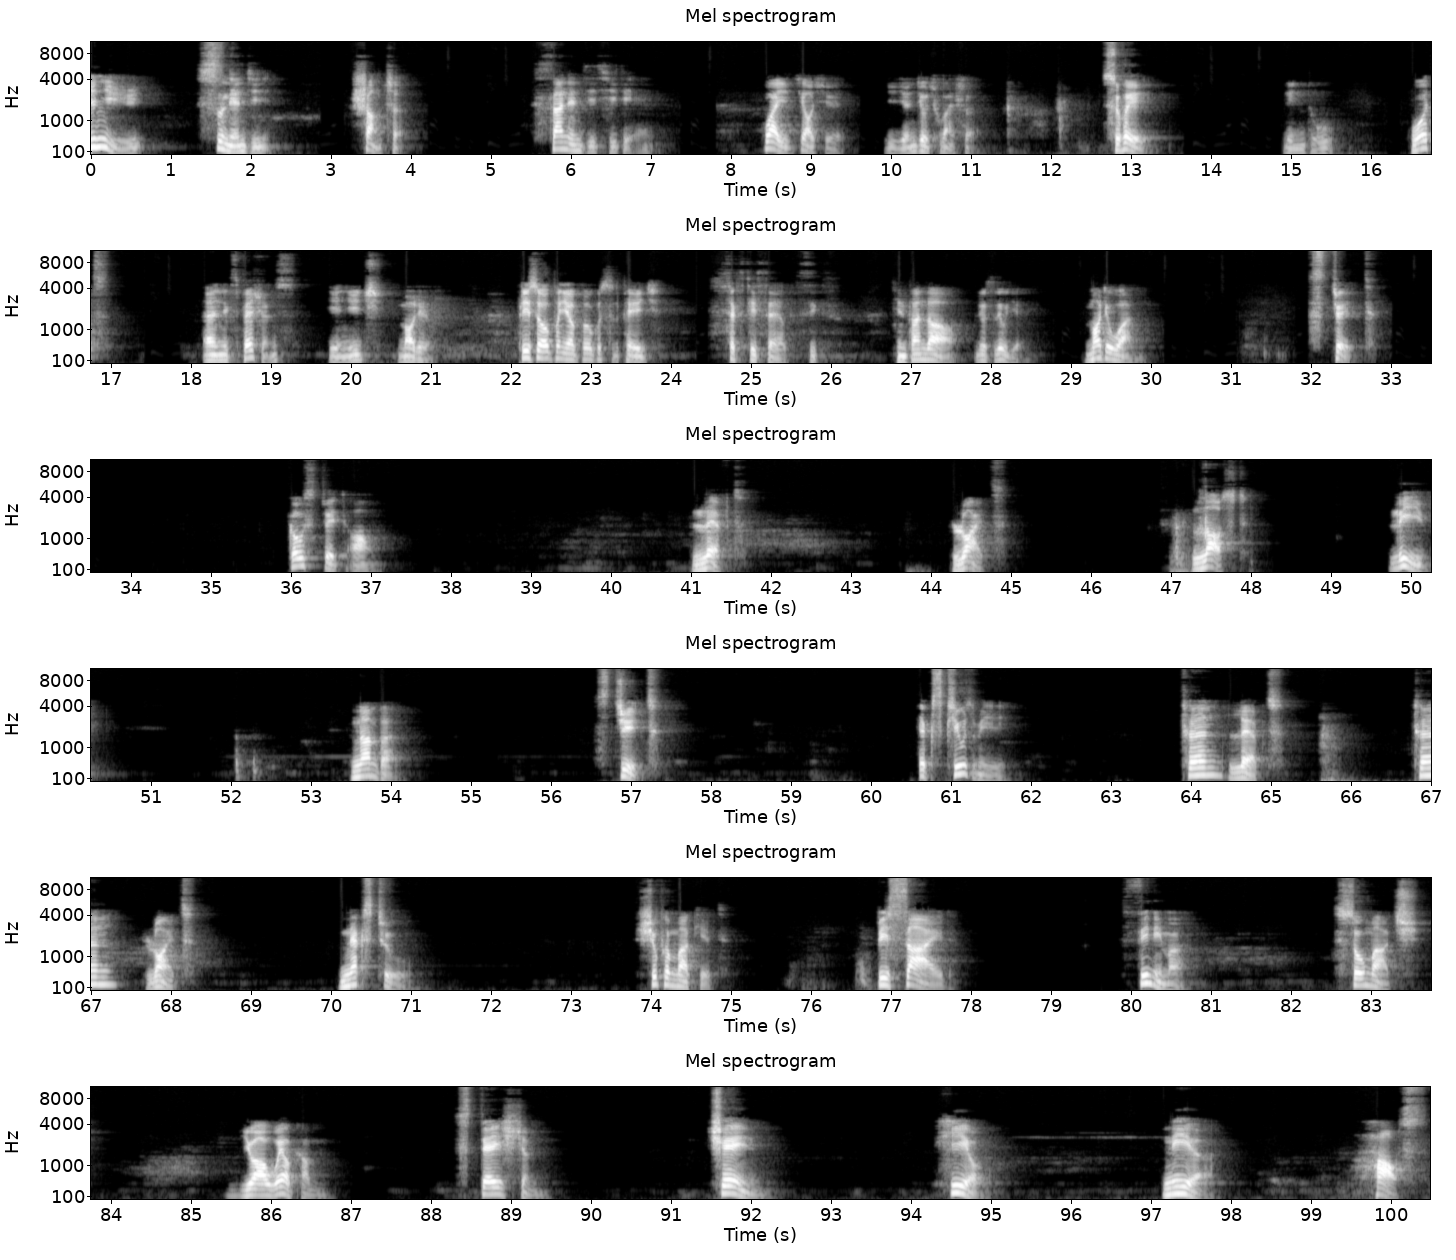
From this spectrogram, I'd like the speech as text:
英语四年级上册，三年级起点，外语教学与研究出版社。词汇领读：Words and expressions in each module. Please open your books to page sixty-six. 请翻到六十六页。Module 1 Straight. Go straight on. Left. Right. Lost Leave. Number. Street Excuse me. Turn left. Turn right. Next to. Supermarket. Beside. Cinema. So much. You are welcome. Station chain, heel, near, house.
